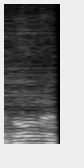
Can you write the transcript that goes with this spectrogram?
a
